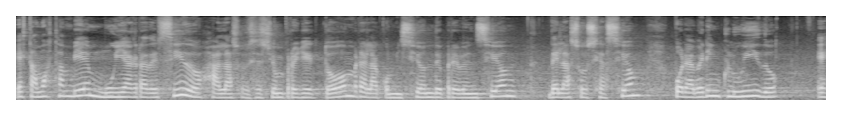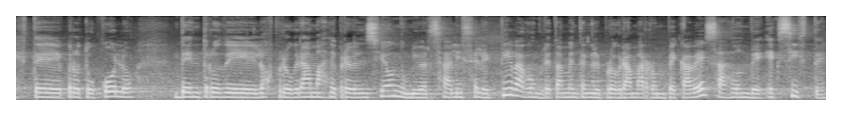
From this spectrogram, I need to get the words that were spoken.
Estamos también muy agradecidos a la Asociación Proyecto Hombre, a la Comisión de Prevención de la Asociación, por haber incluido este protocolo dentro de los programas de prevención universal y selectiva, concretamente en el programa Rompecabezas, donde existe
